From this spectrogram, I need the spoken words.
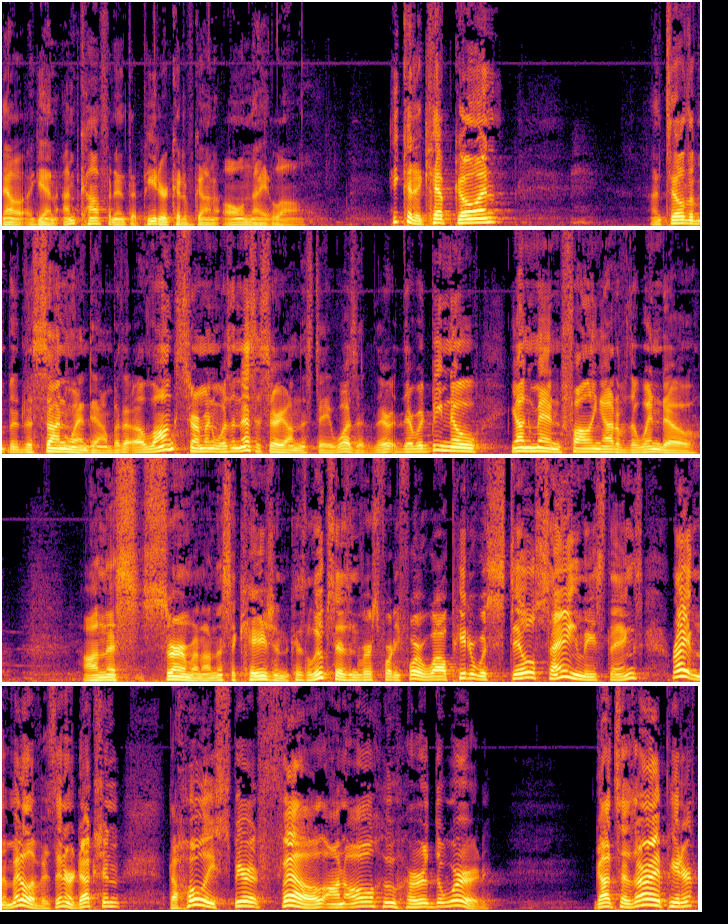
Now, again, I'm confident that Peter could have gone all night long. He could have kept going until the, the sun went down. But a long sermon wasn't necessary on this day, was it? There, there would be no young men falling out of the window on this sermon, on this occasion, because Luke says in verse 44 while Peter was still saying these things, right in the middle of his introduction, the Holy Spirit fell on all who heard the word. God says, All right, Peter,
